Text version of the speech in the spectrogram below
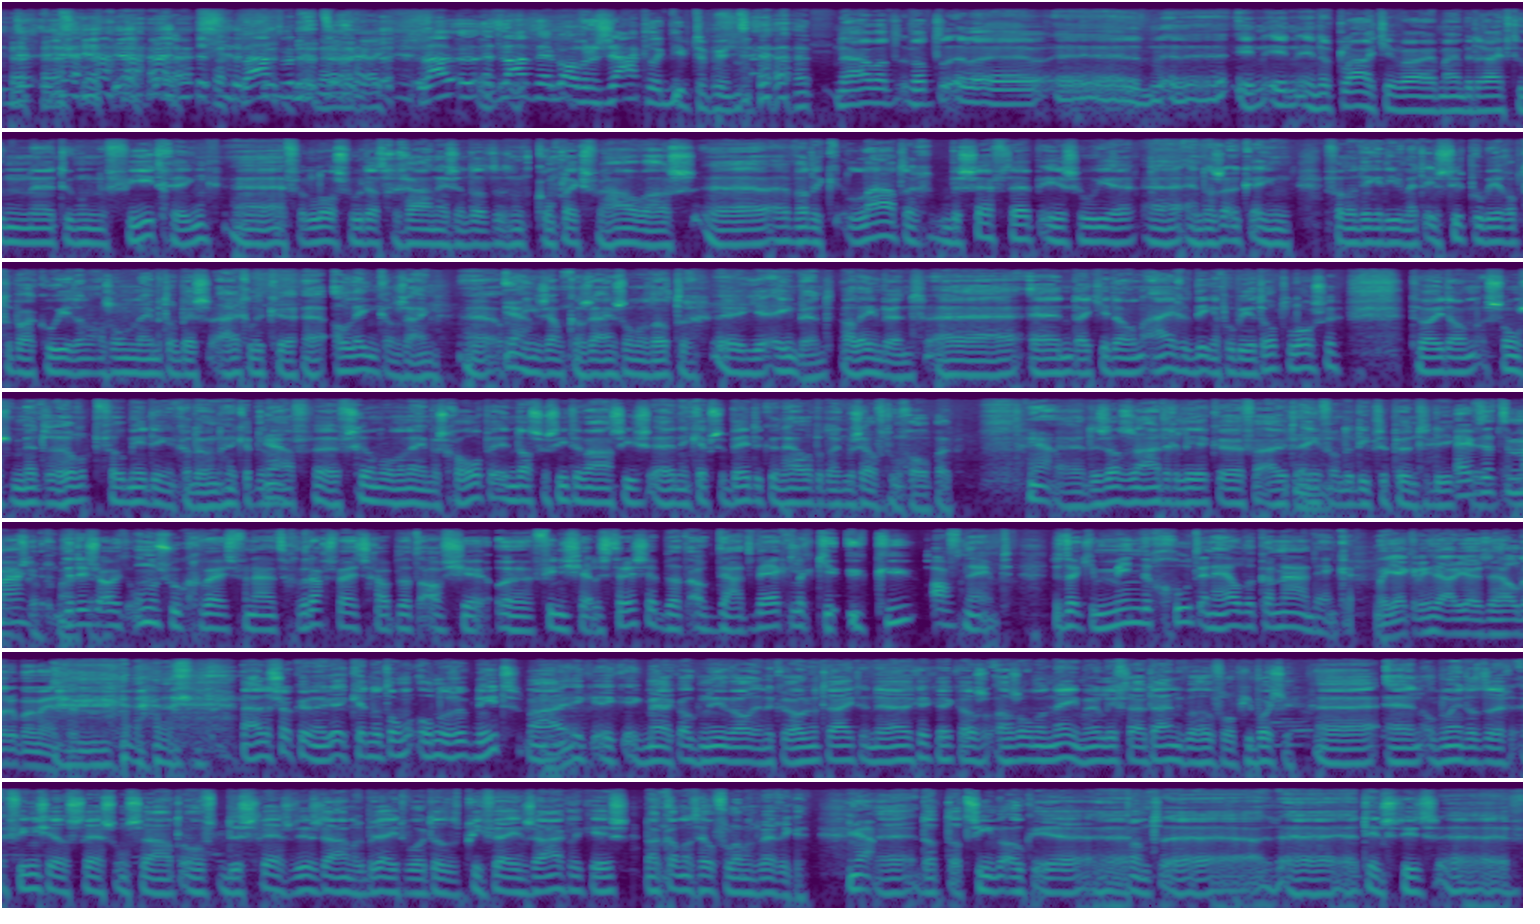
laten we het, Nou, kijk. laat- het laten we hebben over een zakelijk dieptepunt. Nou, wat, wat eh, eh, eh, in, in, in het plaatje waar mijn bedrijf toen, eh, toen failliet ging, eh, even los hoe dat gegaan is en dat het een complex verhaal was. eh, wat ik later beseft heb, is hoe je, eh, en dat is ook een van de dingen die we met het instituut proberen op te pakken, hoe je dan als ondernemer toch best eigenlijk eh, alleen kan zijn. eh, of Ja. eenzaam kan zijn zonder dat er, eh, je één bent, alleen bent. Eh, en dat je dan eigenlijk dingen probeert op te lossen, terwijl je dan soms met hulp veel meer dingen kan doen. Ik heb daarna Ja. eh, verschillende ondernemers geholpen in dat soort situaties. En ik heb ze beter kunnen helpen dan ik mezelf toen geholpen heb. Ja. Eh, dus dat is een aardige leercurve uit een van de dieptepunten die ik. Heeft eh, dat te in maken? Er is ooit onderzoek geweest vanuit gedragswetenschap dat als je eh, financiële stress hebt, dat ook daadwerkelijk je UQ afneemt. Dus dat je minder goed en helder kan nadenken. Maar jij kreeg daar juist de heldere momenten. nou, dat zou kunnen. Ik ken dat on- onderzoek niet. Maar Mhm. ik, ik, ik merk ook nu wel in de coronatijd en dergelijke. Kijk, als, als ondernemer ligt er uiteindelijk wel heel veel op je bordje. Eh, en op het moment dat er financiële stress ontstaat. of de stress dusdanig breed wordt dat het privé en zakelijk is. dan kan het heel verlammend werken. Ja. Eh, dat, dat zien we ook. eh, want het instituut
